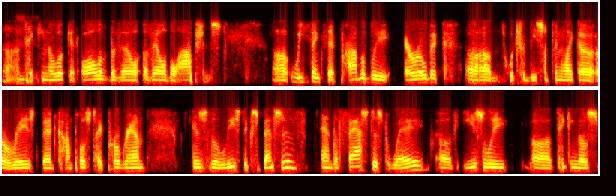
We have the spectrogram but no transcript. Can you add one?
uh, mm-hmm. taking a look at all of the avail- available options. Uh, we think that probably aerobic, um, which would be something like a, a raised bed compost type program, is the least expensive and the fastest way of easily uh, taking those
